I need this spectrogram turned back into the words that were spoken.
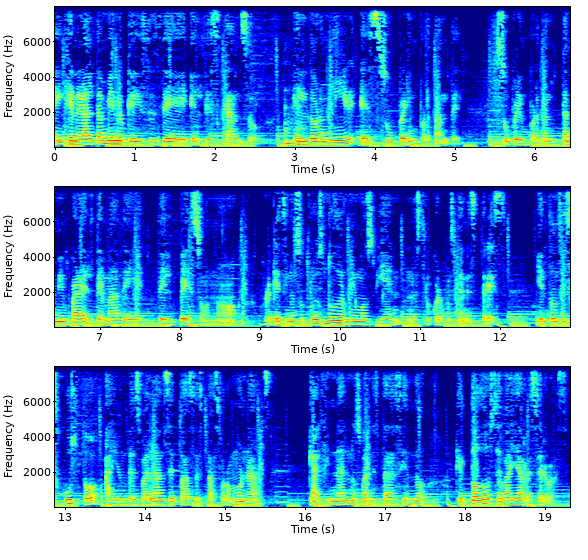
en general también lo que dices de el descanso. El dormir es súper importante. Súper importante también para el tema de, del peso, ¿no? Porque si nosotros no dormimos bien, nuestro cuerpo está en estrés. Y entonces justo hay un desbalance de todas estas hormonas que al final nos van a estar haciendo que todo se vaya a reservas.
